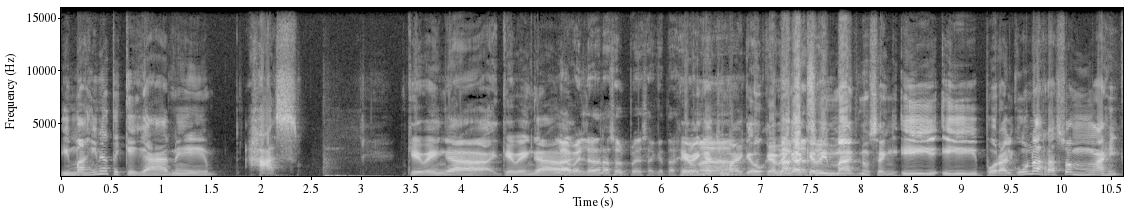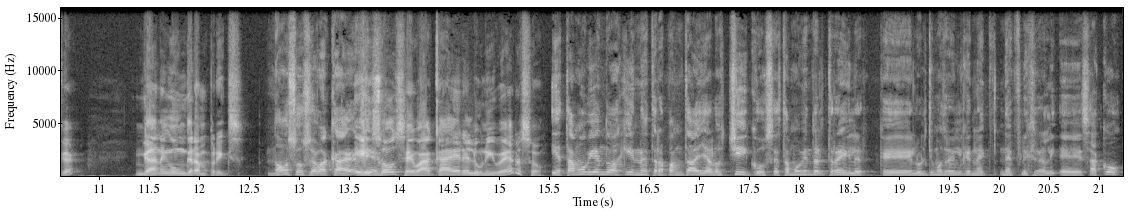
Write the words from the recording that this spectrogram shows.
imagínate que gane Haas. Que venga, que venga, La verdad de la sorpresa que que venga a- Schumacher o que venga Magnussen. Kevin Magnussen y, y por alguna razón mágica ganen un Grand Prix. No, eso se va a caer. Eso viejo. se va a caer el universo. Y estamos viendo aquí en nuestra pantalla, los chicos, estamos viendo el trailer, que el último trailer que Net- Netflix eh, sacó,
